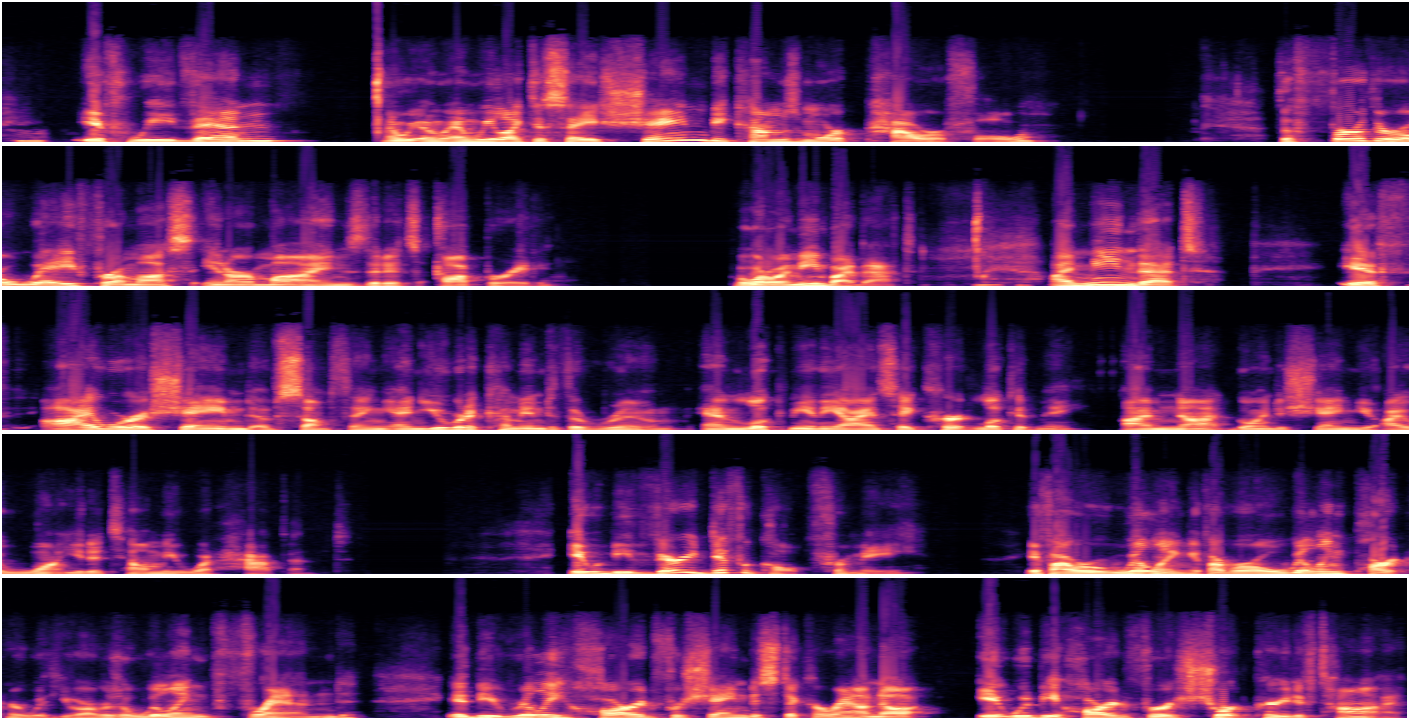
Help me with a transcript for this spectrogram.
Mm-hmm. If we then, and we, and we like to say, shame becomes more powerful the further away from us in our minds that it's operating. But what do I mean by that? I mean that if I were ashamed of something and you were to come into the room and look me in the eye and say, Curt, look at me. I'm not going to shame you. I want you to tell me what happened. It would be very difficult for me if I were willing, if I were a willing partner with you, I was a willing friend, it'd be really hard for shame to stick around. Now, it would be hard for a short period of time.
